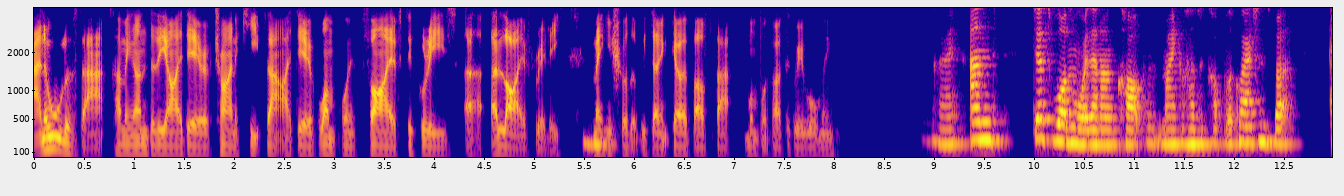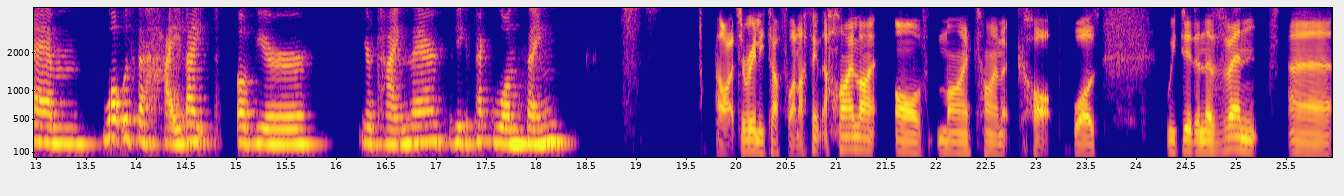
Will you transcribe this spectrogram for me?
and all of that coming under the idea of trying to keep that idea of 1.5 degrees uh, alive, really, mm-hmm. making sure that we don't go above that 1.5 degree warming. Okay, and just one more then on COP. Michael has a couple of questions, but um, what was the highlight of your your time there? If you could pick one thing. Oh, it's a really tough one. I think the highlight of my time at COP was we did an event. Uh,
